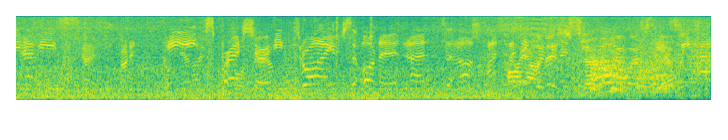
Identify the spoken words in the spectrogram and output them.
you know, he's he eats pressure, he thrives on it, and uh, I, I think we're going to see fireworks here. We have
